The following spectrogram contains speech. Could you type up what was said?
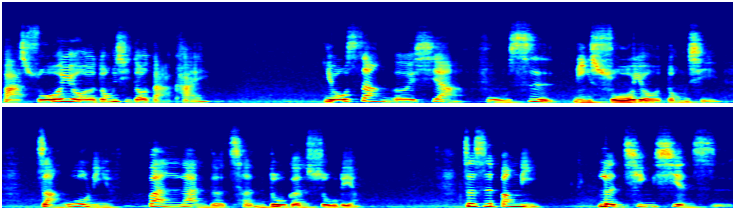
把所有的东西都打开。由上而下俯视你所有东西，掌握你泛滥的程度跟数量，这是帮你认清现实、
